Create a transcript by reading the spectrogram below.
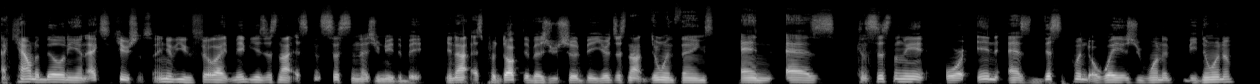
accountability and execution. So, any of you who feel like maybe you're just not as consistent as you need to be, you're not as productive as you should be, you're just not doing things and as consistently or in as disciplined a way as you want to be doing them.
